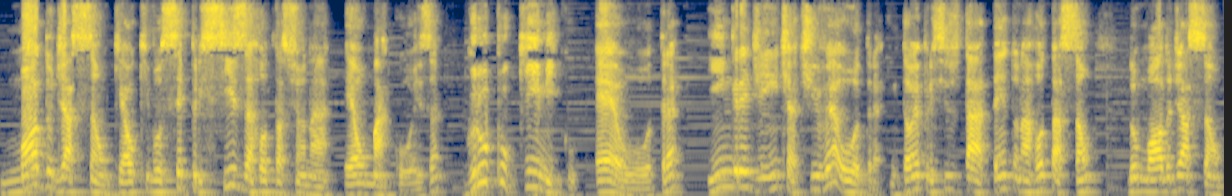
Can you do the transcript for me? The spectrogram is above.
modo de ação, que é o que você precisa rotacionar, é uma coisa, grupo químico é outra e ingrediente ativo é outra. Então é preciso estar atento na rotação do modo de ação,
